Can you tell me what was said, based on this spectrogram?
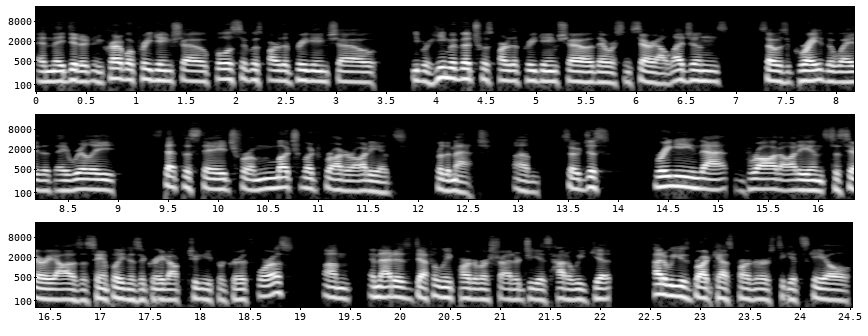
and they did an incredible pregame show Pulisic was part of the pregame show Ibrahimovic was part of the pregame show there were some Serie A legends so it was great the way that they really set the stage for a much much broader audience for the match. Um, so just bringing that broad audience to Serie A as a sampling is a great opportunity for growth for us. Um, and that is definitely part of our strategy is how do we get how do we use broadcast partners to get scale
